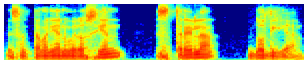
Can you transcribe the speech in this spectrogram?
de Santa María número 100, Estrella do Día.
